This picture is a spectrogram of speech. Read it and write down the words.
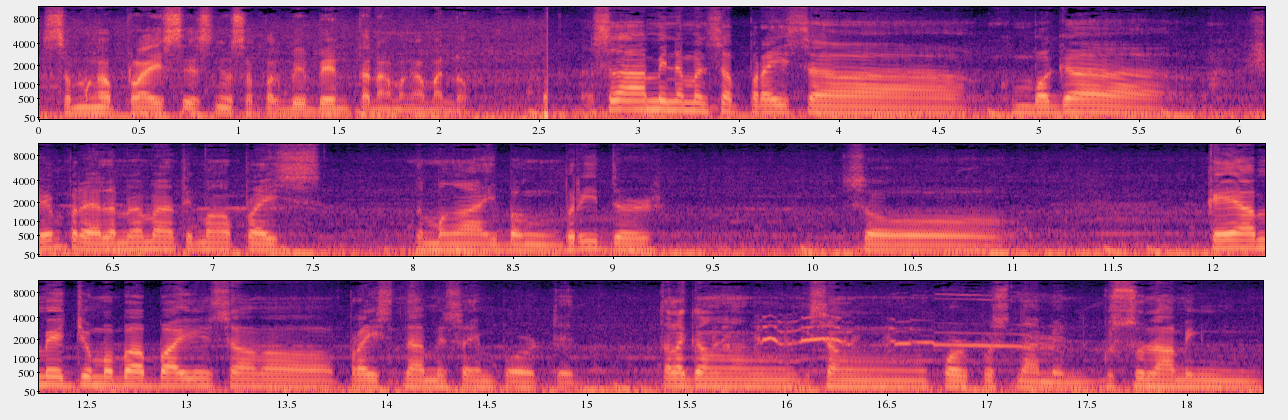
sa mga prices nyo sa pagbebenta ng mga manok? Sa amin naman sa price sa kumbaga, syempre alam naman natin mga price ng mga ibang breeder. So kaya medyo mababa yung sa price namin sa imported. Talagang ang isang purpose namin, gusto naming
